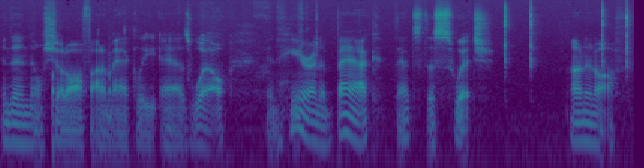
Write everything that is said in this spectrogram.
and then they'll shut off automatically as well. And here on the back, that's the switch on and off.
